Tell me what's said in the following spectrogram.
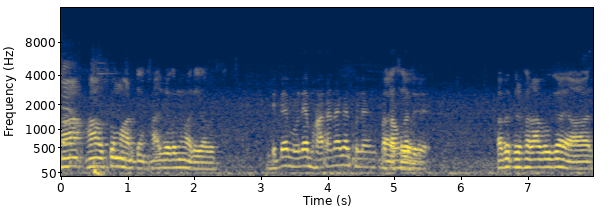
हाँ हाँ उसको मार दें। हाई भाई को नहीं मारेगा बस। डिब्बे मुझे मारा ना अगर तूने बताऊँगा तुझे। अबे फिर खराब हो गया यार।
